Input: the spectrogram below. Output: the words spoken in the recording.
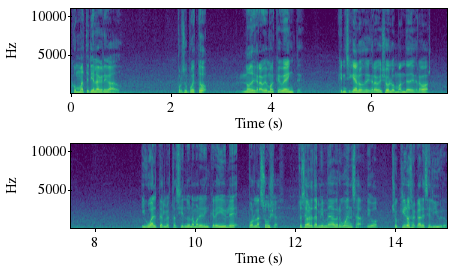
con material agregado. Por supuesto, no desgrabé más que 20, que ni siquiera los desgrabé yo, los mandé a desgrabar. Y Walter lo está haciendo de una manera increíble por las suyas. Entonces ahora también me da vergüenza. Digo, yo quiero sacar ese libro.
